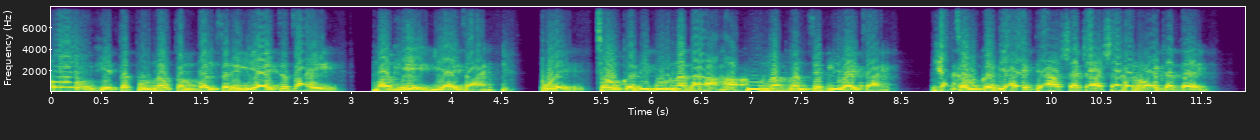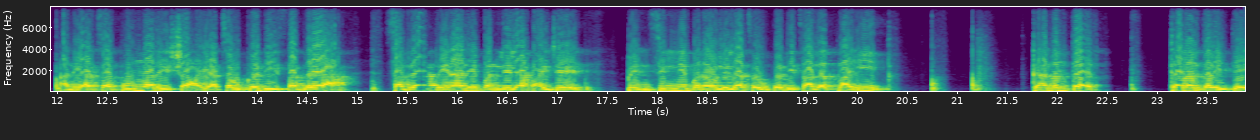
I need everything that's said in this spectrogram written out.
अ हे तर पूर्ण कंपल्सरी लिहायचंच आहे. मग हे लिहायचं आहे. पुढे चौकटी पूर्ण करा. हा पूर्ण कन्सेप्ट लिहायचा आहे. ह्या चौकटी आहेत त्या अशाच्या अशा बनवायच्याच आहे. आणि याचा पूर्ण रेषा या चौकटी सगळ्या सगळ्या पेनाने बनलेल्या पाहिजेत. पेन्सिलने बनवलेल्या चौकटी चालत नाहीत. त्यानंतर त्यानंतर इथे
